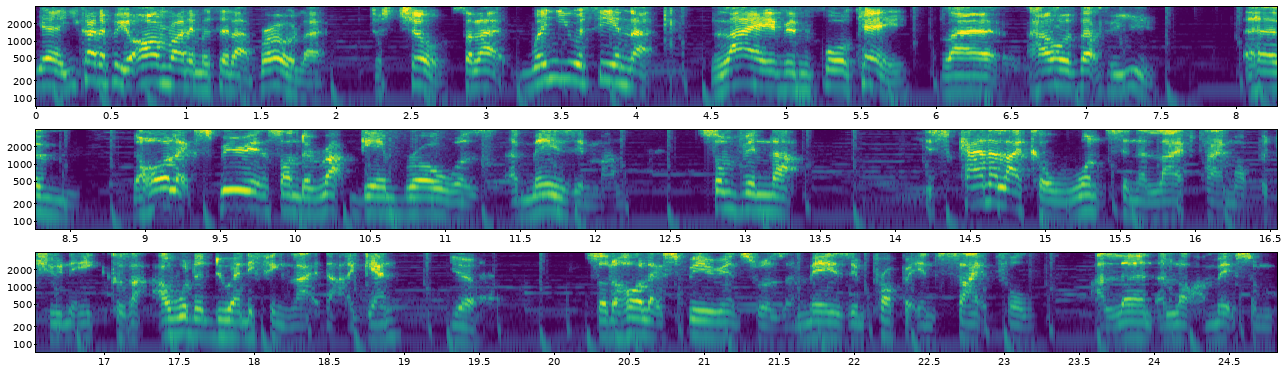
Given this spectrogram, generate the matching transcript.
Yeah, you kind of put your arm around him and said like, bro, like just chill. So like when you were seeing that live in 4K, like how was that for you? um, the whole experience on the rap game, bro, was amazing, man. Something that it's kind of like a once in a lifetime opportunity because I, I wouldn't do anything like that again. Yeah, So the whole experience was amazing, proper insightful. I learned a lot. I met some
